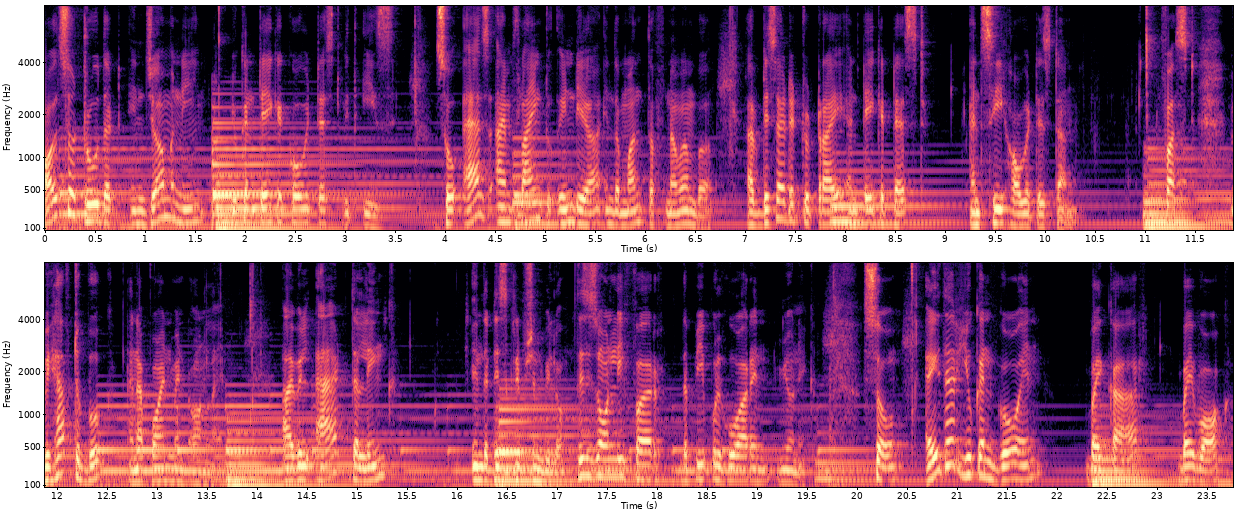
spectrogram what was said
also true that in Germany you can take a COVID test with ease. So as I'm flying to India in the month of November, I've decided to try and take a test and see how it is done. First, we have to book an appointment online. I will add the link in the description below. This is only for the people who are in Munich. So, either you can go in by car, by walk,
